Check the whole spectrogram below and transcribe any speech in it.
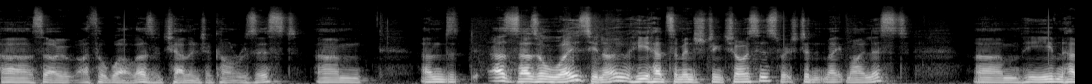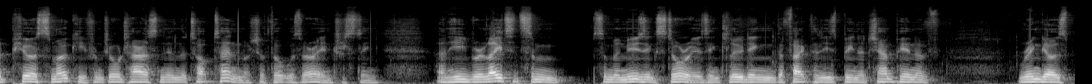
Uh, so I thought, well, there's a challenge I can't resist. Um, and as as always, you know, he had some interesting choices which didn't make my list. Um, he even had Pure Smokey from George Harrison in the top ten, which I thought was very interesting. And he related some some amusing stories, including the fact that he's been a champion of Ringo's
